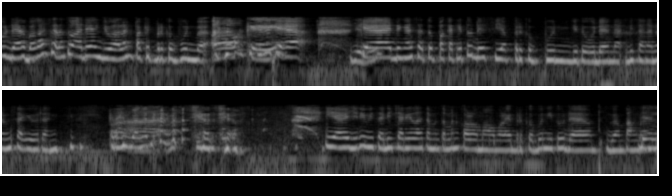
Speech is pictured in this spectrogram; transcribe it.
udah bahkan sekarang tuh ada yang jualan paket berkebun mbak Oh, oke. Jadi kayak Jadi- kayak dengan satu paket itu udah siap berkebun gitu udah na- bisa nanam sayuran keren Wah, banget kan mbak Siap-siap. iya jadi bisa dicarilah teman-teman kalau mau mulai berkebun itu udah gampang banget Dan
